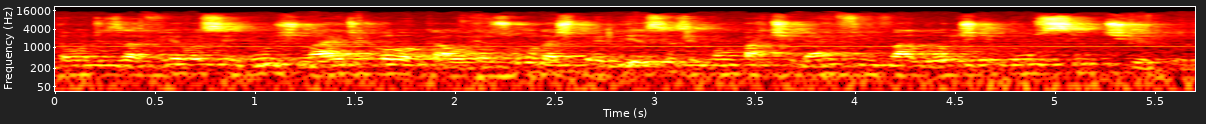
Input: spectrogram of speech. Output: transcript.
então o desafio é você, em um slide, colocar o resumo das premissas e compartilhar, enfim, valores que tenham sentido.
